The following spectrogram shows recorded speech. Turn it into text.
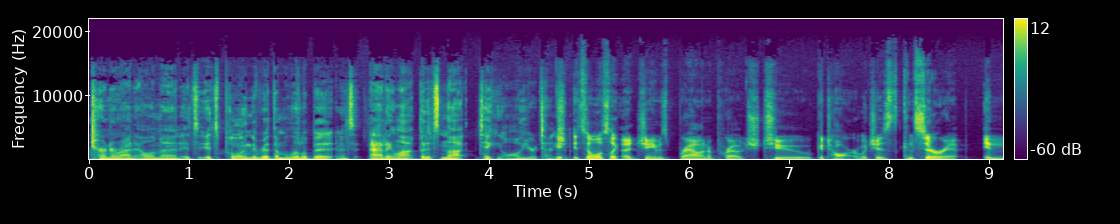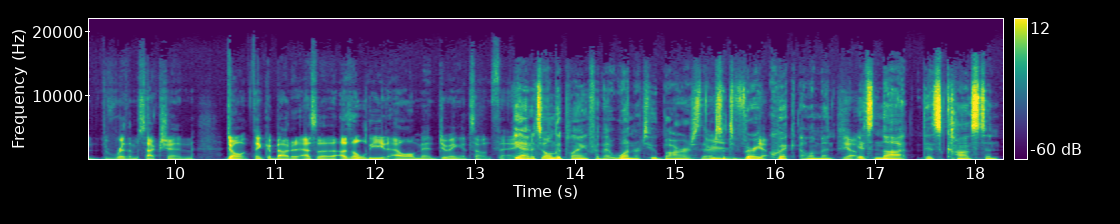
turnaround element. It's it's pulling the rhythm a little bit and it's mm-hmm. adding a lot, but it's not taking all your attention. It- it's almost like a James Brown approach to guitar, which is consider it in the rhythm section. Don't think about it as a as a lead element doing its own thing. Yeah, and it's only playing for that one or two bars there. So it's a mm, very yeah. quick element. Yeah. It's not this constant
